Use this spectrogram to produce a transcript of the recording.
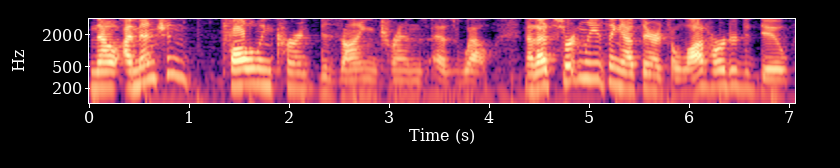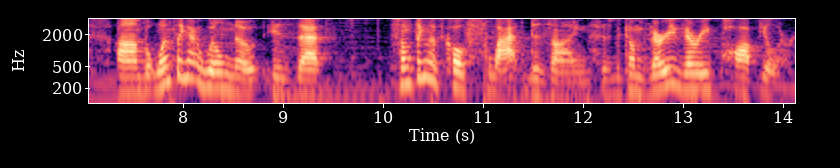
Now, I mentioned following current design trends as well. Now that's certainly a thing out there. It's a lot harder to do. Um, but one thing I will note is that Something that's called flat design has become very, very popular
